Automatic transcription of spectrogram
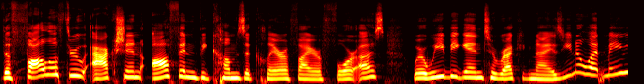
the follow through action often becomes a clarifier for us where we begin to recognize, you know what, maybe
